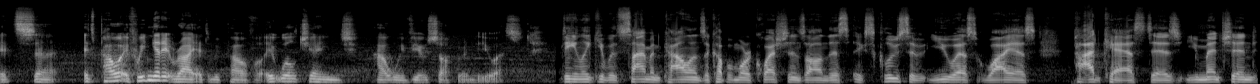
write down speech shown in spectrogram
it's uh, it's power. If we can get it right, it'll be powerful. It will change how we view soccer in the US. Dean Linke with Simon Collins. A couple more questions on this exclusive USYS podcast. As you mentioned,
